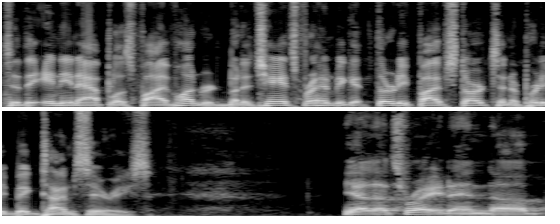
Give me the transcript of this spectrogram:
to the Indianapolis 500, but a chance for him to get 35 starts in a pretty big time series. Yeah, that's right. And uh,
